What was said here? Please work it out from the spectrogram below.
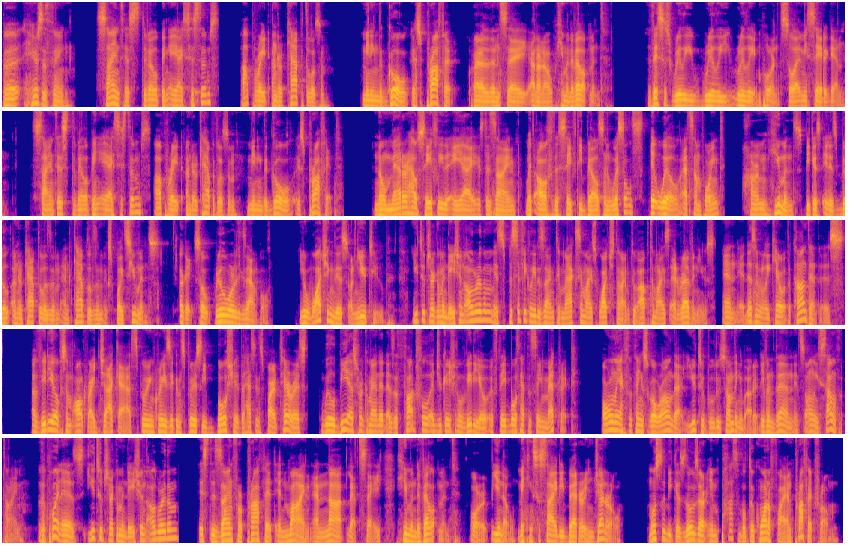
But here's the thing. Scientists developing AI systems operate under capitalism, meaning the goal is profit rather than, say, I don't know, human development. This is really, really, really important, so let me say it again. Scientists developing AI systems operate under capitalism, meaning the goal is profit no matter how safely the AI is designed with all of the safety bells and whistles, it will, at some point, harm humans because it is built under capitalism and capitalism exploits humans. Okay, so real world example. You're watching this on YouTube. YouTube's recommendation algorithm is specifically designed to maximize watch time to optimize ad revenues, and it doesn't really care what the content is. A video of some alt-right jackass spewing crazy conspiracy bullshit that has inspired terrorists will be as recommended as a thoughtful educational video if they both have the same metric. Only after things go wrong that YouTube will do something about it, even then, it's only some of the time. The point is, YouTube's recommendation algorithm is designed for profit in mind and not, let's say, human development, or, you know, making society better in general. Mostly because those are impossible to quantify and profit from.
